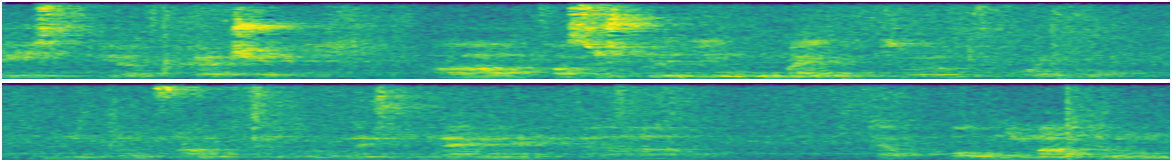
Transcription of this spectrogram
действия. Така че това също е един момент, в който нали, православната църква в днешно време по-внимателно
